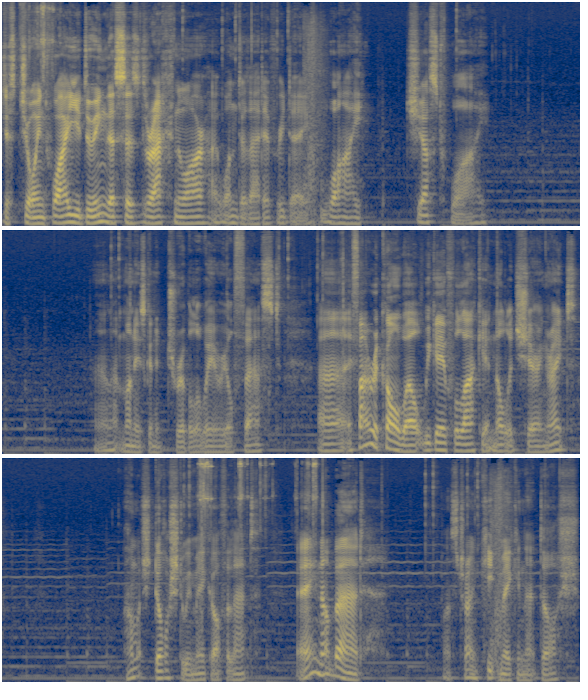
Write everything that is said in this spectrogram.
Just joined. Why are you doing this, says Drachnoir. I wonder that every day. Why? Just why? Well, that money's going to dribble away real fast. Uh, if I recall well, we gave Wallachia knowledge sharing, right? How much dosh do we make off of that? Hey, not bad. Let's try and keep making that dosh.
